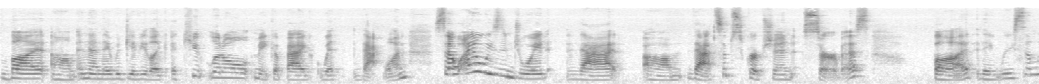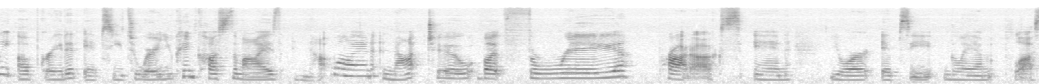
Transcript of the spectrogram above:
But, um, and then they would give you like a cute little makeup bag with that one. So I always enjoyed that, um, that subscription service but they recently upgraded Ipsy to where you can customize not one, not two, but three products in your Ipsy Glam Plus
